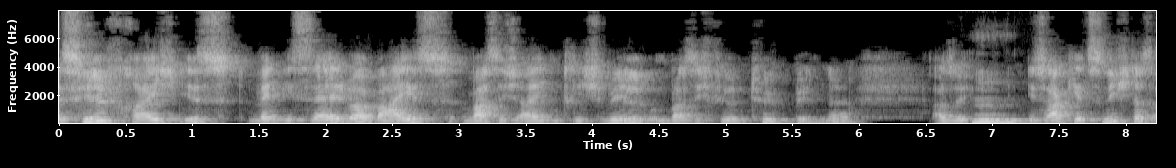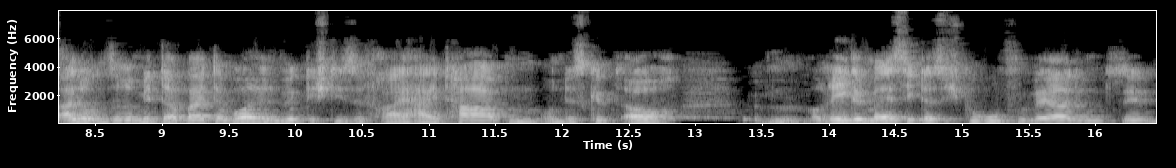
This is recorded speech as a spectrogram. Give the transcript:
es hilfreich ist, wenn ich selber weiß, was ich eigentlich will und was ich für ein Typ bin. Ne? Also mhm. ich, sage jetzt nicht, dass alle unsere Mitarbeiter wollen wirklich diese Freiheit haben. Und es gibt auch ähm, regelmäßig, dass ich gerufen werde und die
